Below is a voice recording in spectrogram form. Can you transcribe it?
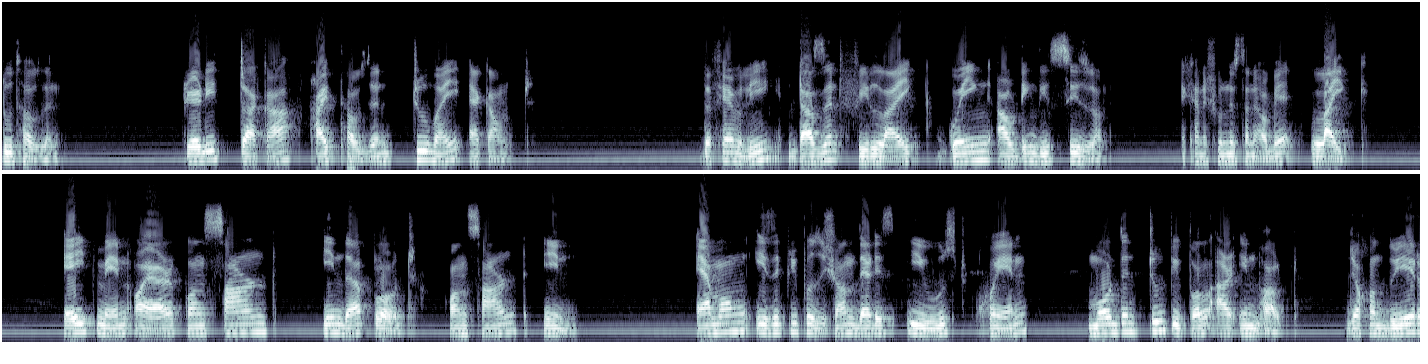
2000. Credit Dhaka 5000 to my account. the family doesn't feel like going outing this season. এখানে শূন্য স্থানে হবে like eight men were concerned in the plot concerned in among is a preposition that is used when more than two people are involved যখন দুইয়ের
